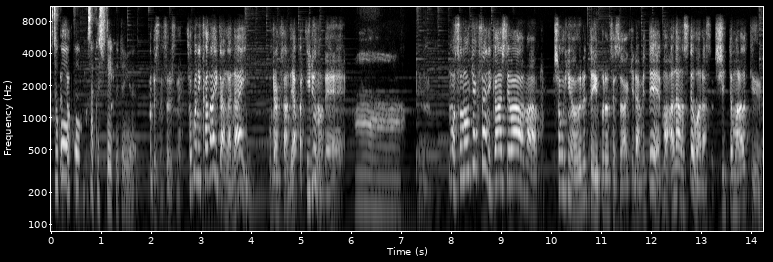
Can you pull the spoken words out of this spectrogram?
そこをこう模索していくという。そうですね、そうですね。そこに課題感がないお客さんでやっぱいるので、あうんもうそのお客さんに関しては、まあ、商品を売るというプロセスを諦めて、もうアナウンスで終わらす。知ってもらうっていう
